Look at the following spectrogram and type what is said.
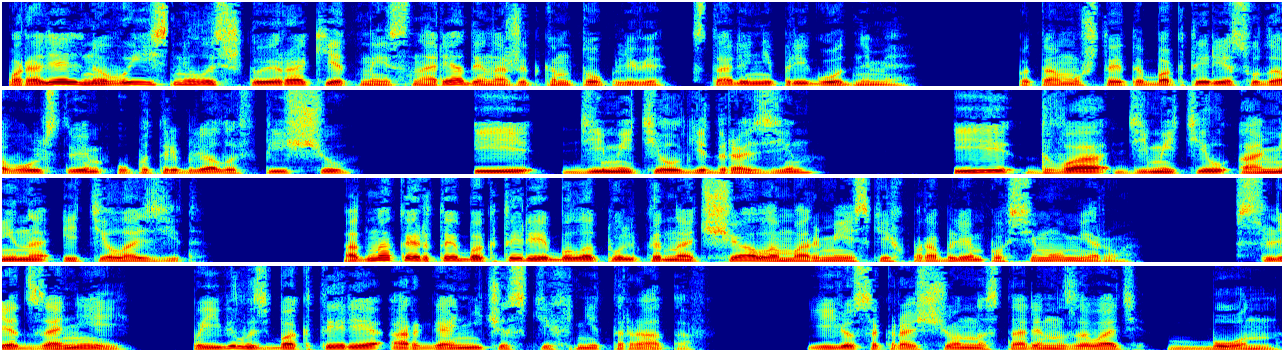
Параллельно выяснилось, что и ракетные снаряды на жидком топливе стали непригодными, потому что эта бактерия с удовольствием употребляла в пищу и диметилгидрозин, и 2-диметиламиноэтилазид. Однако РТ-бактерия была только началом армейских проблем по всему миру. Вслед за ней появилась бактерия органических нитратов. Ее сокращенно стали называть БОН.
